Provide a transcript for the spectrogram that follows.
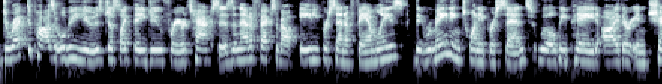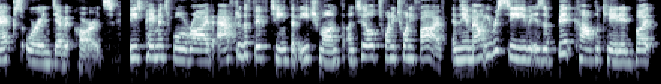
direct deposit will be used just like they do for your taxes, and that affects about 80% of families. The remaining 20% will be paid either in checks or in debit cards. These payments will arrive after the 15th of each month until 2025, and the amount you receive is a bit complicated, but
